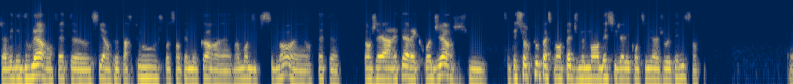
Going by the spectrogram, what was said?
j'avais des douleurs en fait euh, aussi un peu partout. Je ressentais mon corps euh, vraiment difficilement. Et en fait, euh, quand j'ai arrêté avec Roger, c'était surtout parce qu'en fait, je me demandais si j'allais continuer à jouer au tennis. En fait.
